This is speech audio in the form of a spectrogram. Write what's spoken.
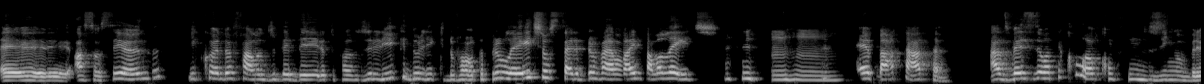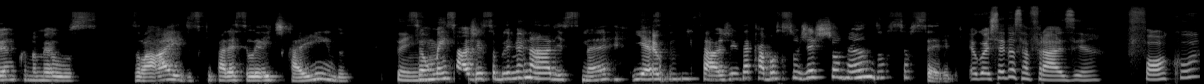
é, associando. E quando eu falo de beber, eu tô falando de líquido, líquido volta para o leite, o cérebro vai lá e fala leite. Uhum. É batata. Às vezes eu até coloco um fundinho branco nos meus slides, que parece leite caindo. Sim. São mensagens subliminares, né? E essas eu... mensagens acabam sugestionando o seu cérebro. Eu gostei dessa frase. Foco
